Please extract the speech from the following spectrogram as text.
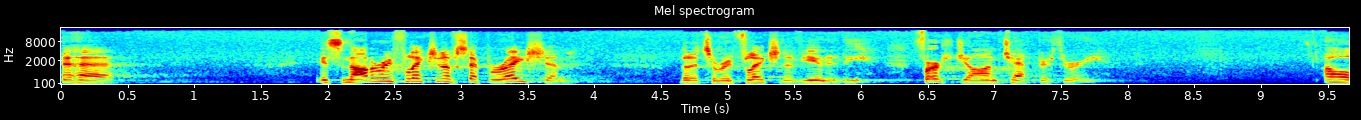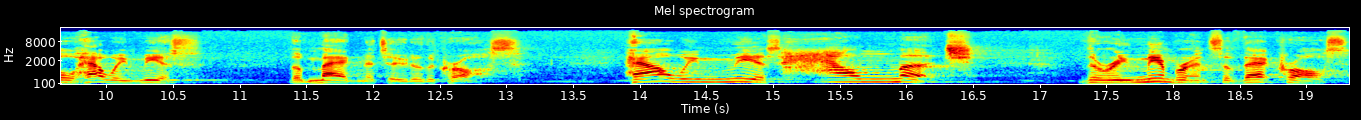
it's not a reflection of separation, but it's a reflection of unity. 1 John chapter 3. Oh, how we miss the magnitude of the cross how we miss how much the remembrance of that cross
